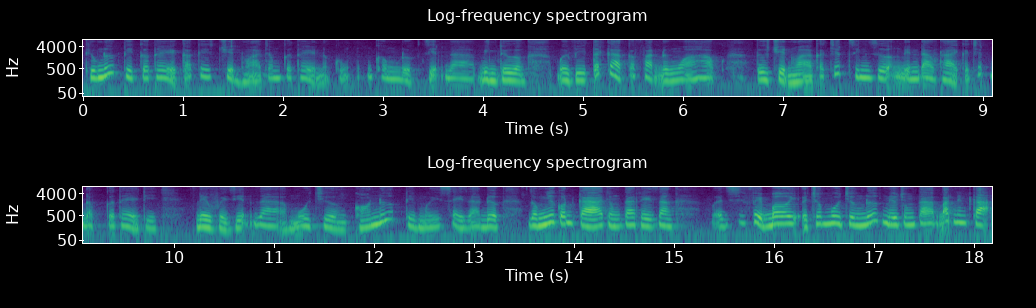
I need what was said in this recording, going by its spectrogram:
thiếu nước thì cơ thể, các cái chuyển hóa trong cơ thể nó cũng không được diễn ra bình thường. Bởi vì tất cả các phản ứng hóa học, từ chuyển hóa các chất dinh dưỡng đến đào thải các chất độc cơ thể thì đều phải diễn ra ở môi trường có nước thì mới xảy ra được. Giống như con cá, chúng ta thấy rằng phải bơi ở trong môi trường nước, nếu chúng ta bắt lên cạn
